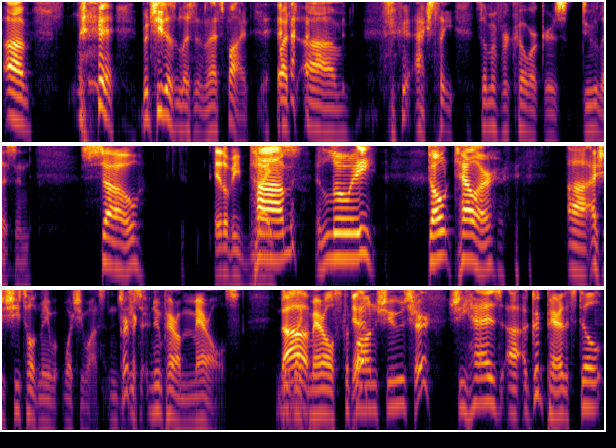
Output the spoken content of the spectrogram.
Um, but she doesn't listen, and that's fine. But um, actually, some of her coworkers do listen. So It'll be Tom nice. and Louie, don't tell her. Uh, actually, she told me what she wants. And Perfect. It's a new pair of Merrells. Those Oh, like Merrell slip-on shoes. Sure. She has uh, a good pair that's still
